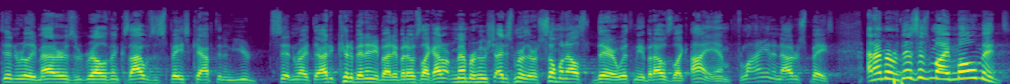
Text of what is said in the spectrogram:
didn't really matter. It was relevant because I was a space captain, and you're sitting right there. It could have been anybody, but I was like I don't remember who. She, I just remember there was someone else there with me. But I was like I am flying in outer space, and I remember this is my moment.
